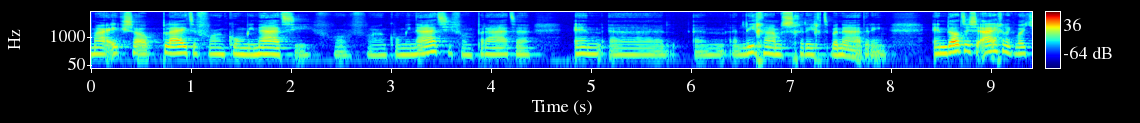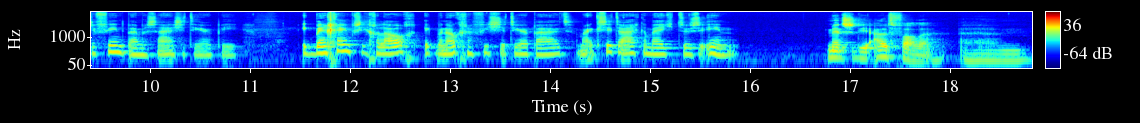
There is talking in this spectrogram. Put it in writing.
maar ik zou pleiten voor een combinatie. Voor een combinatie van praten en een, een lichaamsgerichte benadering. En dat is eigenlijk wat je vindt bij massagetherapie. Ik ben geen psycholoog, ik ben ook geen fysiotherapeut, maar ik zit er eigenlijk een beetje tussenin. Mensen die uitvallen, um,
